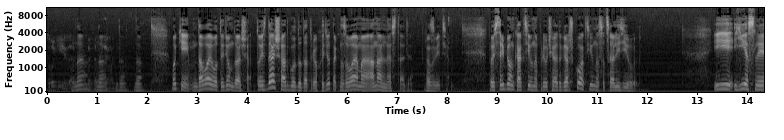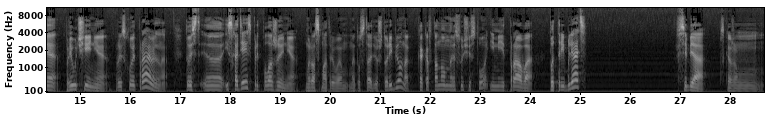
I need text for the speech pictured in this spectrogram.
другие, да? Да, да, да, да. Окей, давай вот идем дальше. То есть дальше от года до трех идет так называемая анальная стадия развития. То есть ребенка активно приучают к горшку, активно социализируют. И если приучение происходит правильно, то есть э, исходя из предположения, мы рассматриваем эту стадию, что ребенок, как автономное существо, имеет право потреблять в себя, скажем,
